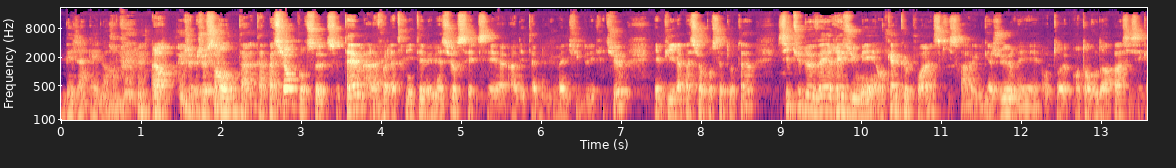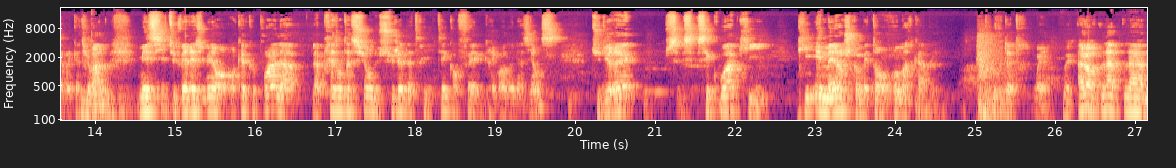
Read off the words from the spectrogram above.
déjà énorme. Alors, je, je sens ta, ta passion pour ce, ce thème, à la fois de la Trinité, mais bien sûr, c'est un des thèmes les plus magnifiques de l'écriture, et puis la passion pour cet auteur. Si tu devais résumer en quelques points, ce qui sera une gageure, et on on t'en voudra pas si c'est caricatural, mais si tu devais résumer en, en quelques points la, la présentation du sujet de la Trinité qu'en fait Grégoire de Naziance, tu dirais, c'est quoi qui, qui émerge comme étant remarquable Ou Peut-être, oui. Oui. Alors, la- la-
